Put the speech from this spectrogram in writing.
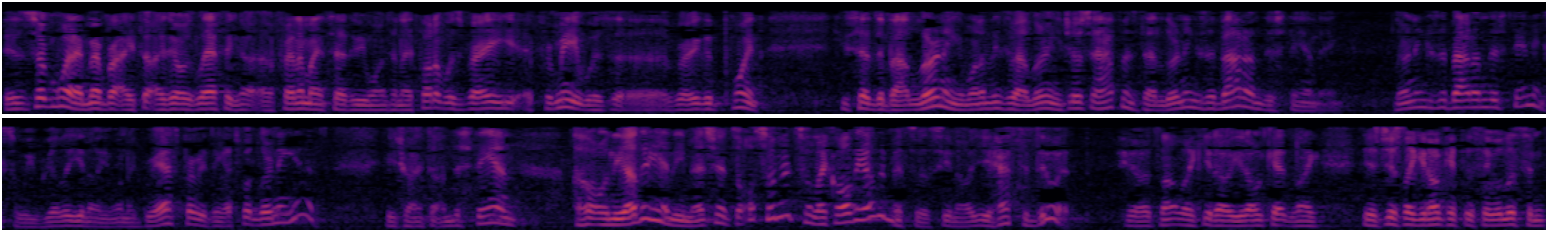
there's a certain point. I remember I, th- I was laughing. A, friend of mine said to me once, and I thought it was very, for me, it was a very good point. He said about learning. One of the things about learning, it just happens that learning is about understanding. Learning is about understanding. So we really, you know, you want to grasp everything. That's what learning is. You're trying to understand. Uh, on the other hand, he mentioned it's also a mitzvah, like all the other mitzvahs. You know, you have to do it. You know, it's not like you know you don't get like it's just like you don't get to say, well, listen,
